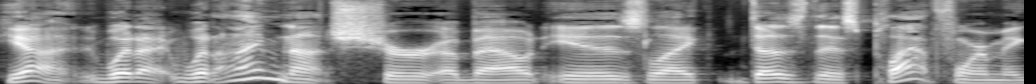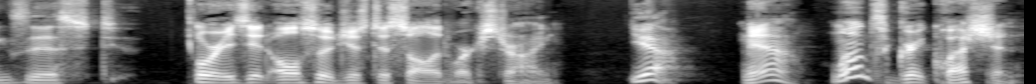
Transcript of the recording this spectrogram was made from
yeah what i what i'm not sure about is like does this platform exist Or is it also just a SolidWorks drawing? yeah Yeah. Well, it's a great question.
